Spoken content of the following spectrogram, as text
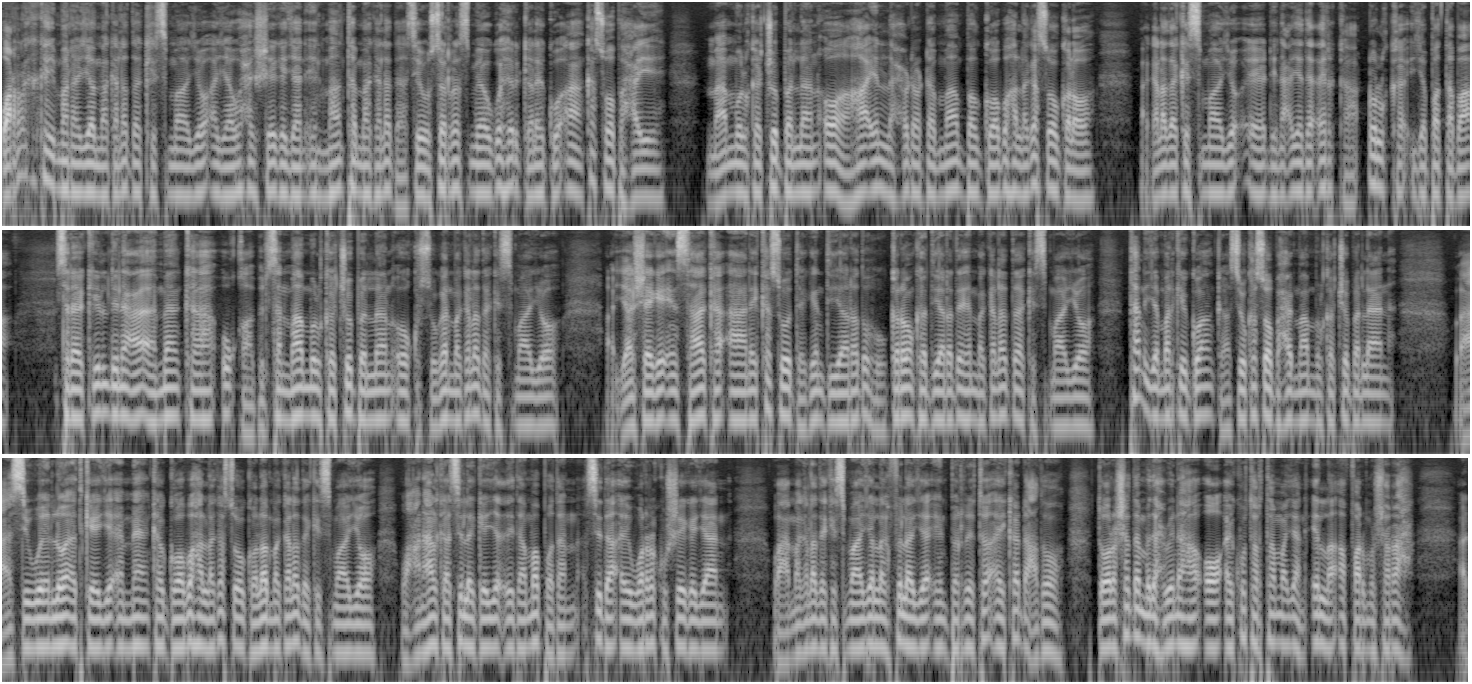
wararka ka imanaya magaalada kismaayo ayaa waxay sheegayaan in maanta magaaladaasi uu si rasmi uga hirgalay go'aan ka soo baxay. Maamulka jubbaland oo ahaa in la xidho dhammaanba goobaha laga soo galo magaalada kismaayo ee dhinacyada cirka dhulka iyo baddaba saraakiil dhinaca ammaanka u qaabilsan maamulka jubbaland oo ku sugan magaalada kismaayo ayaa sheegay in saaka aanay ka soo degin diyaaraduhu garoonka diyaaradaha magaalada kismaayo. Tan iyo markii go'aankaasi uu ka soo baxay maamulka jubbaland waxaa si weyn loo adkeeyay ammaanka goobaha laga soo galo magaalada kismaayo waxaana halkaasi la geeyay ciidamo badan sida ay wararku sheegayaan. Waxaa magaalada kismaayo la filaya in berito ay ka dhacdo doorashada madaxweynaha oo ay ku tartamayaan ilaa afar musharax.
